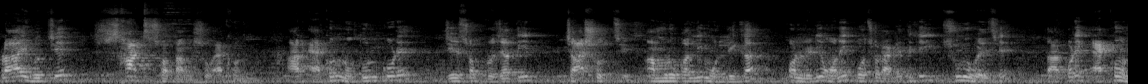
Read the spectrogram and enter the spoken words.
প্রায় হচ্ছে ষাট শতাংশ এখন। আর এখন নতুন করে যে সব প্রজাতির চাষ হচ্ছে আম্রপালি মল্লিকা অলরেডি অনেক বছর আগে থেকেই শুরু হয়েছে। তারপরে এখন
